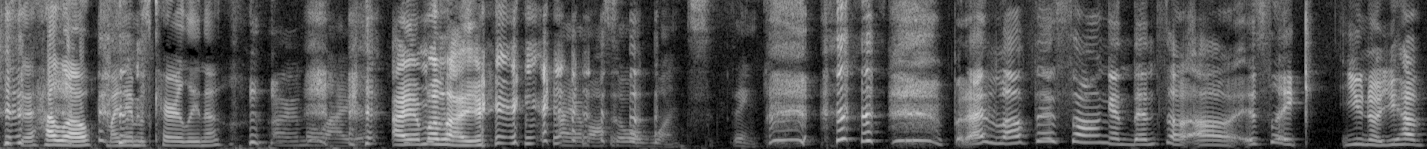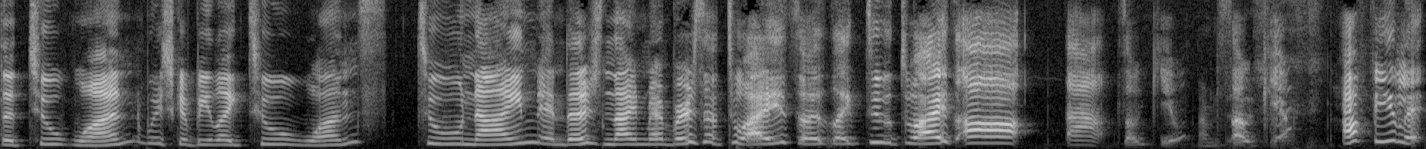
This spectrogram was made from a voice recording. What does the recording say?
So, hello, my name is Carolina. I am a liar. I am a liar. I am also a once. Thank you. but I love this song, and then so uh, it's like you know you have the two one, which could be like two ones, two nine, and there's nine members of Twice, so it's like two Twice. Oh, ah, so cute, I'm so so cute. I feel it.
